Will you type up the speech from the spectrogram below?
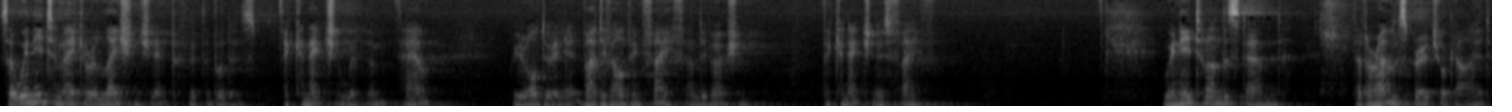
So we need to make a relationship with the Buddhas, a connection with them. How? We're all doing it by developing faith and devotion. The connection is faith. We need to understand that our own spiritual guide,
